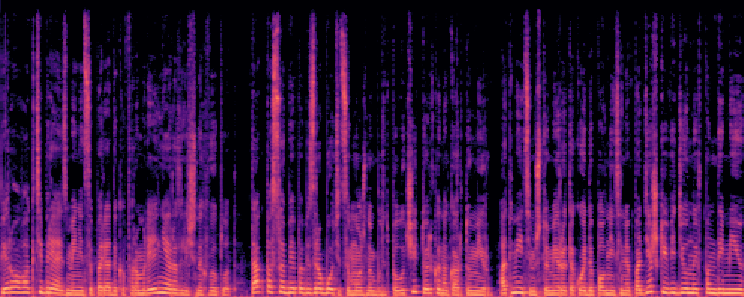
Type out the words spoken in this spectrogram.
1 октября изменится порядок оформления различных выплат. Так, пособие по безработице можно будет получить только на карту МИР. Отметим, что меры такой дополнительной поддержки, введенные в пандемию,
